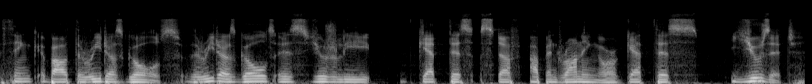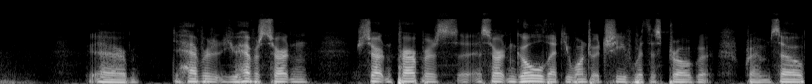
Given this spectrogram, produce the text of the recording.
think about the reader's goals. The reader's goals is usually get this stuff up and running or get this, use it. Uh, have a, you have a certain certain purpose, a certain goal that you want to achieve with this program. So,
